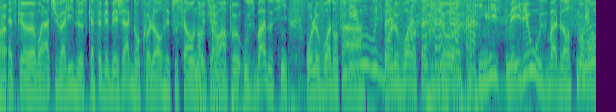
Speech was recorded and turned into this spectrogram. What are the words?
Ouais. Est-ce que, voilà, tu valides ce qu'a fait Bébé Jacques dans Colors et tout ça? On a envie de savoir un peu Ouzbad aussi. On le voit dans ta, Il est où, Ouzbad on le voit dans ta vidéo euh, tracking list, mais il est où Ouzbad là en ce Il est moment?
